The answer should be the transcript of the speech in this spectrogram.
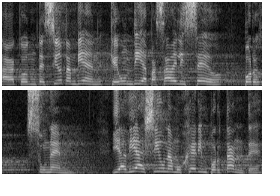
Aconteció también que un día pasaba Eliseo por Sunem y había allí una mujer importante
